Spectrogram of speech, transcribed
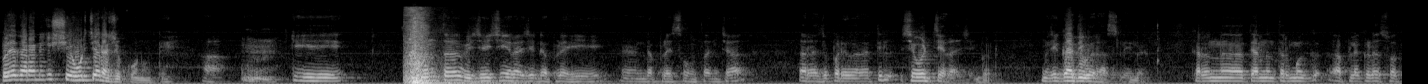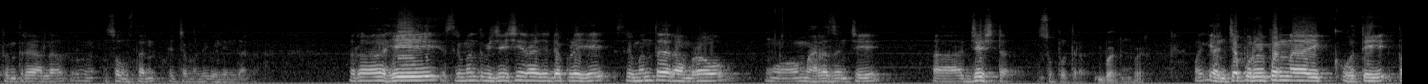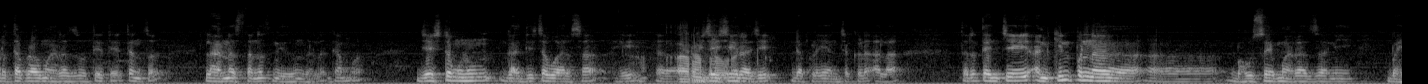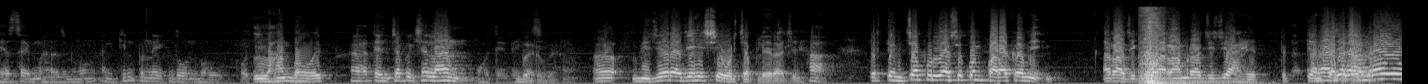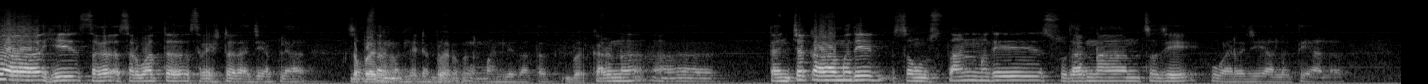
डप्ळे घराण्याचे शेवटचे राजे कोण होते? हा. की श्रीमंत विजयसिंह राजे डफळे हे डफळे संस्थांच्या राजपरिवारातील शेवटचे राजे. म्हणजे गादीवर असलेलं. कारण त्यानंतर मग आपल्याकडं स्वातंत्र्य आलं संस्थान याच्यामध्ये विलीन झालं. तर हे श्रीमंत विजयसिंह राजे डफळे हे श्रीमंत रामराव महाराजांचे ज्येष्ठ सुपुत्र. बरं बरं. मग यांच्यापूर्वी पण एक होते प्रतापराव महाराज होते ते त्यांचं लहान असतानाच निधन झालं. त्यामुळं ज्येष्ठ म्हणून गादीचा वारसा हे विजयसिंह राजे. डफळे यांच्याकडे आला. तर त्यांचे आणखीन पण भाऊसाहेब महाराज आणि भैयासाहेब महाराज म्हणून आणखीन पण एक दोन भाऊ लहान भाऊ आहेत? त्यांच्यापेक्षा लहान होते बरोबर. विजयराजे हे शेवटचे आपले राजे. हा. तर त्यांच्यापूर्वी असे कोण पराक्रमी राजे किंवा रामराजे जे आहेत राजे रामराव हे सर्वात श्रेष्ठ राजे आपल्या संस्थांमधले. डफळे बरोबर. मानले जातात. कारण त्यांच्या काळामध्ये संस्थांमध्ये सुधारणांचं जे वारं जे आलं ते आलं.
